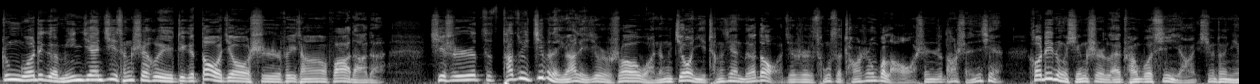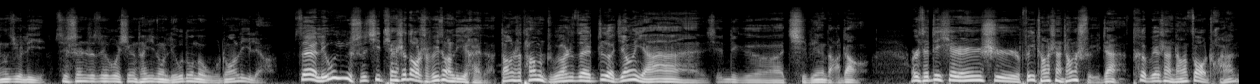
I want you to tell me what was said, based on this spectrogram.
中国这个民间基层社会，这个道教是非常发达的。其实这它最基本的原理就是说，我能教你成仙得道，就是从此长生不老，甚至当神仙，靠这种形式来传播信仰，形成凝聚力，甚至最后形成一种流动的武装力量。在刘裕时期，天师道是非常厉害的。当时他们主要是在浙江沿岸那个起兵打仗，而且这些人是非常擅长水战，特别擅长造船。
